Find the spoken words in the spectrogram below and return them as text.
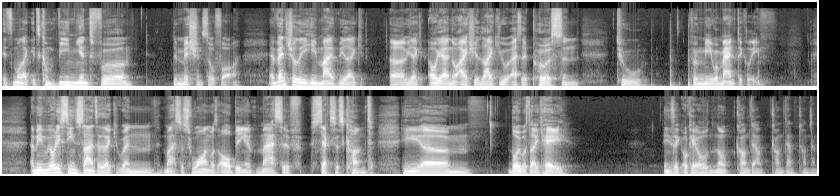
it's more like it's convenient for the mission so far. Eventually, he might be like uh, be like oh yeah no I actually like you as a person to for me romantically. I mean, we already seen signs that like when Master Swan was all being a massive sexist cunt, he um Loid was like, hey. And he's like, okay, oh no, calm down, calm down, calm down.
